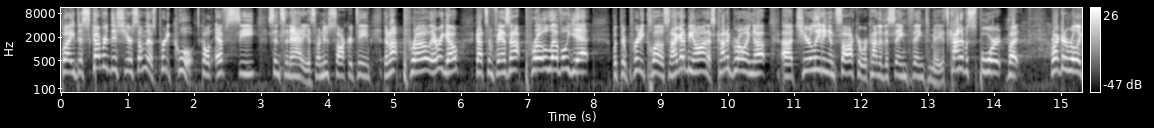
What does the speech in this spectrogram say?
But I discovered this year something that's pretty cool. It's called FC Cincinnati. It's our new soccer team. They're not pro, there we go. Got some fans. They're not pro level yet, but they're pretty close. And I got to be honest, kind of growing up, uh, cheerleading and soccer were kind of the same thing to me. It's kind of a sport, but we're not to really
